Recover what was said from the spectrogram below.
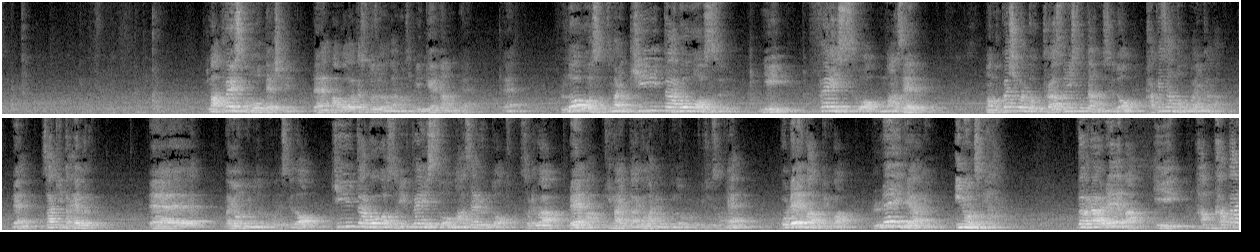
まあ、フェイスの方程式、ね。まあ、私どうしようあの理系なので、ね、ロゴス、つまり聞いたロゴスにフェイスを混ぜる、まあ、昔これ僕プラスにしとったんですけど掛け算の方がいいかな、ね、さっき言ったヘブル、えーまあ、4の2のところですけど。聞いたロゴスにフェイスを混ぜるとそれはレーマ今言ったヨハネの分の63ね。これレーマっていうのは霊であり命であるだから霊魔いい語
